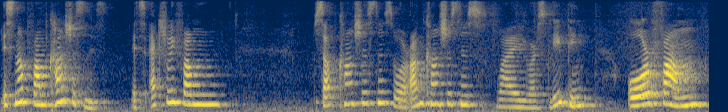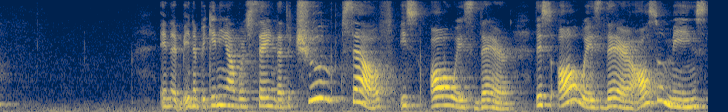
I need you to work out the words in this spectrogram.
it's not from consciousness. It's actually from subconsciousness or unconsciousness while you are sleeping, or from in the, in the beginning, I was saying that the true self is always there. This always there also means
